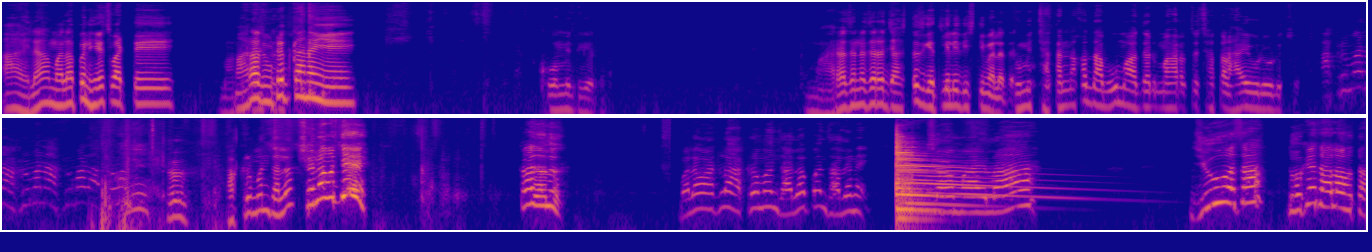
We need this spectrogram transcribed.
आयला मला पण हेच वाटते महाराज उठत? का नाहीये? कोमेत गेलं. महाराजांना जरा जास्तच घेतलेली दिसती मला तर. तुम्ही छाता नका दाबू माझा महाराजचं हाय एवढं एवढंच. आक्रमण आक्रमण आक्रमण आक्रमण. आक्रमण झालं? सेनापती! काय झालं? मला वाटलं आक्रमण झालं पण झालं नाही. तुमच्या मायला जीव असा धोक्यात आला होता.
